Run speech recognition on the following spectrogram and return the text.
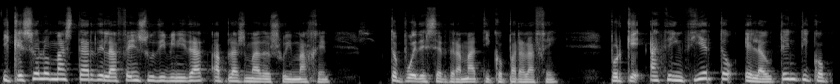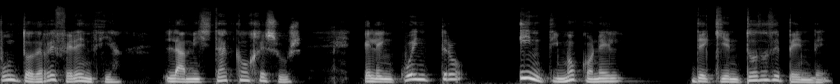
y que sólo más tarde la fe en su divinidad ha plasmado su imagen. Esto puede ser dramático para la fe, porque hace incierto el auténtico punto de referencia, la amistad con Jesús, el encuentro íntimo con Él, de quien todo depende.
